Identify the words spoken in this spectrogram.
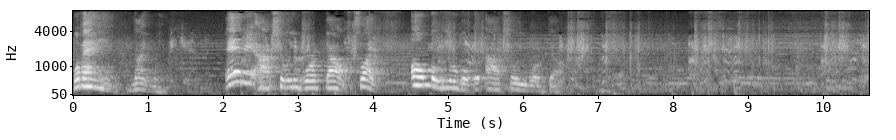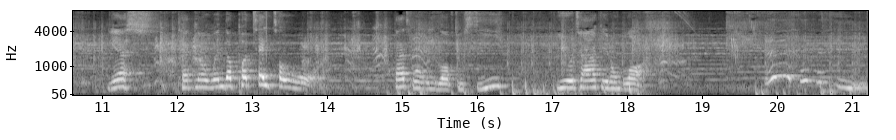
well, bam, Nightwing. And it actually worked out. It's like unbelievable. It actually worked out. Yes, Techno win the potato war. That's what we love to see. You attack, you don't block.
